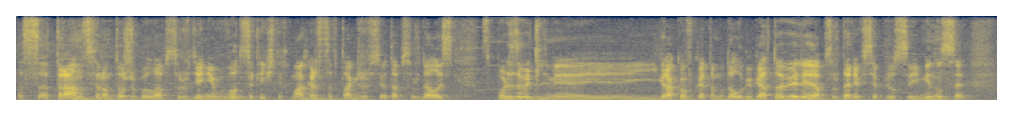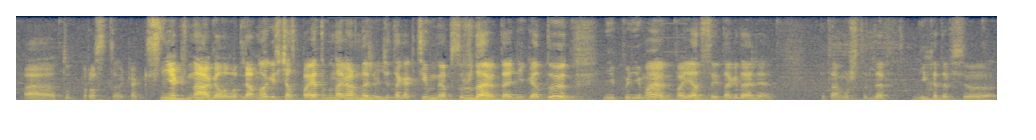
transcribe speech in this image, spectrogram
с трансфером тоже было обсуждение, ввод цикличных макросов, также все это обсуждалось с пользователями, и игроков к этому долго готовили, обсуждали все плюсы и минусы, а тут просто как снег на голову для многих сейчас, поэтому, наверное, люди так активно обсуждают, да, негодуют, не понимают, боятся и так далее потому что для них это все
